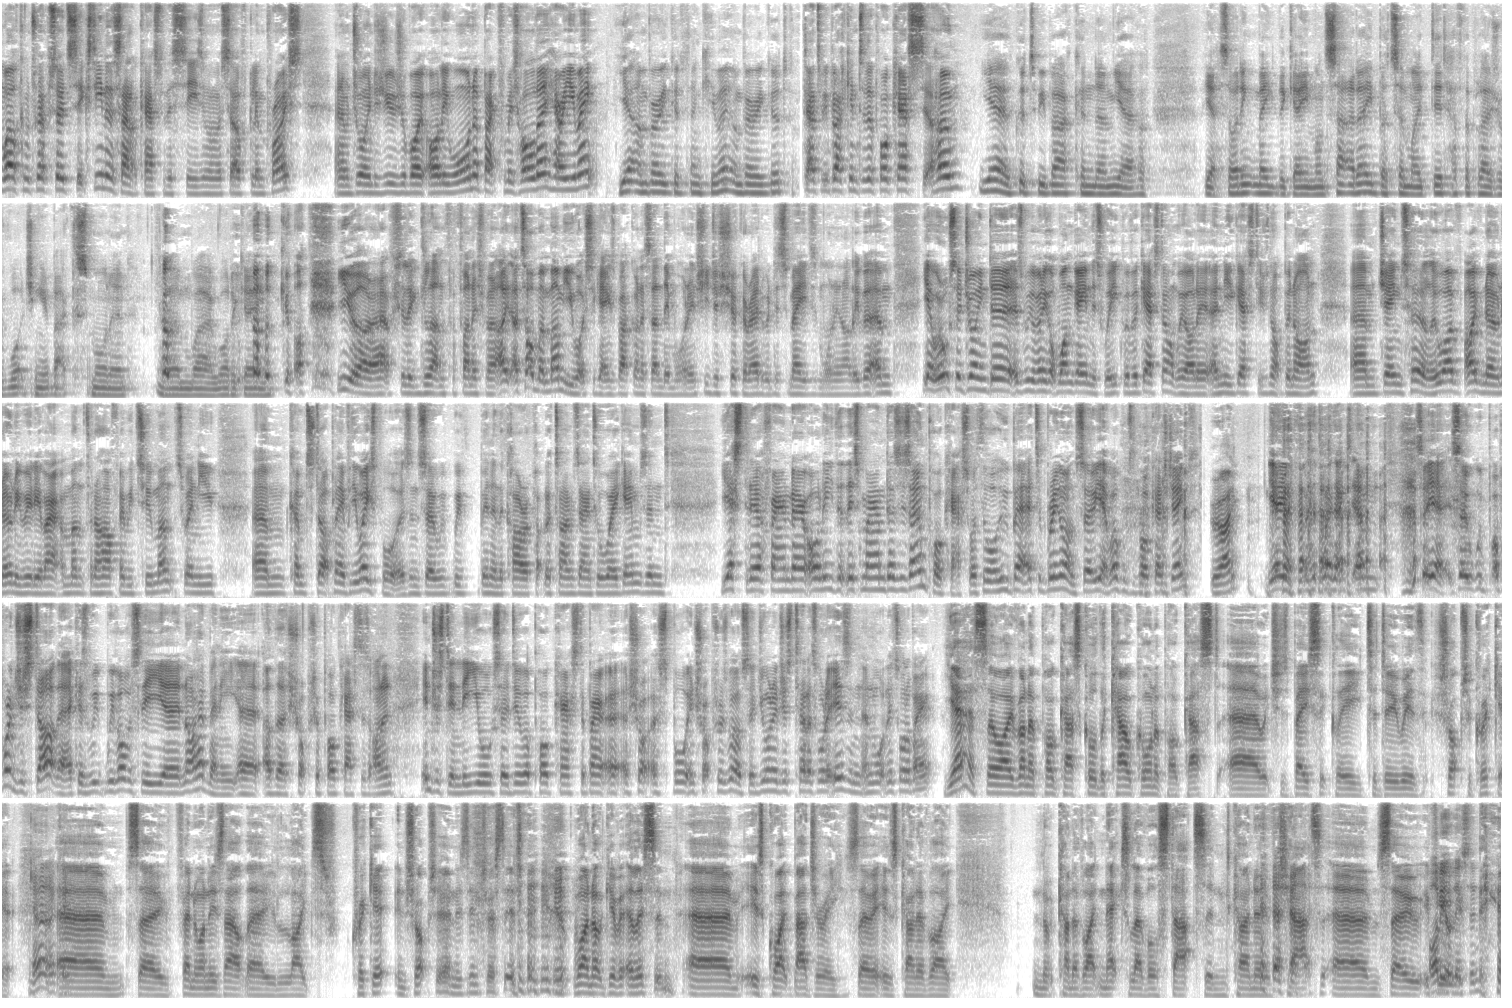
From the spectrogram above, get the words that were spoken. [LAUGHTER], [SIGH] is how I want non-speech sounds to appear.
and welcome to episode 16 of the Sandlockcast for this season with myself, Glyn Price, and I'm joined as usual by Ollie Warner, back from his holiday. How are you, mate? Yeah, I'm very good, thank you, mate. I'm very good. Glad to be back into the podcast at home. Yeah, good to be back, and um, yeah, yeah. So I didn't make the game on Saturday, but um, I did have the pleasure of watching it back this morning. Um, wow, what a [LAUGHS] game! Oh god, you are an absolute glutton for punishment. I, I told my mum you watched the games back on a Sunday morning. She just shook her head with dismay this morning, Ollie. But um, yeah, we're also joined uh, as we've only got one game this week with a guest, aren't we, Ollie? A new guest who's not been on, um, James Hurl, who I've, I've known only really about a month and a half, maybe two months when you um, come to start playing for the away supporters, and so we've, we've been in the car a couple of times down to away games and yesterday I found out, Ollie, that this man does his own podcast. So I thought, who better to bring on? So yeah, welcome to the podcast, James. [LAUGHS] right? Yeah, yeah. [LAUGHS] um, so yeah, so I'll probably just start there because we, we've obviously uh, not had many uh, other Shropshire podcasters on, and interestingly, you also do a podcast about a, a, a, sport in Shropshire as well. So do you want to just tell us what it is and, and, what it's all about? Yeah, so I run a podcast called the Cow Corner Podcast, uh, which is basically to do with Shropshire cricket. Oh, okay. um, so if anyone is out there who likes cricket in Shropshire and is interested, [LAUGHS] why not give it a listen? Um, it is quite badgery, so it is kind of like kind of like next level stats and kind of [LAUGHS] chat. Um, so if you listen, [LAUGHS]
